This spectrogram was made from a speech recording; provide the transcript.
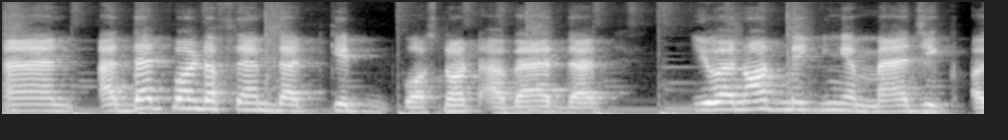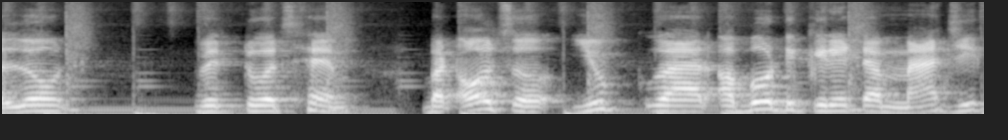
And at that point of time, that kid was not aware that you are not making a magic alone with towards him, but also you were about to create a magic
